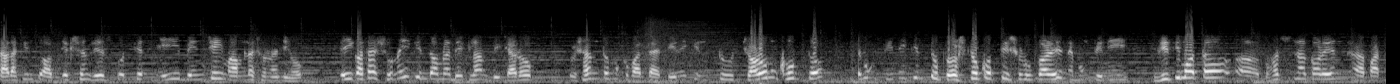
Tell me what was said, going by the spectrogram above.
তারা কিন্তু অবজেকশন রেজ করছেন, এই বেঞ্চেই মামলা শুনানি হোক। এই কথা শুনেই কিন্তু আমরা দেখলাম বিচারক প্রশান্ত মুখোপাধ্যায়, তিনি কিন্তু চরম ক্ষুব্ধ এবং তিনি কিন্তু প্রশ্ন করতে শুরু করেন এবং তিনি রীতিমতো আহ, ভর্ৎসনা করেন পার্থ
